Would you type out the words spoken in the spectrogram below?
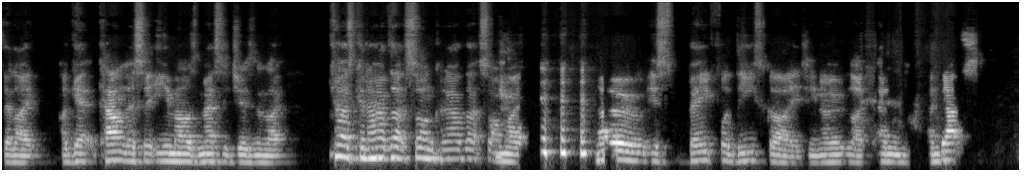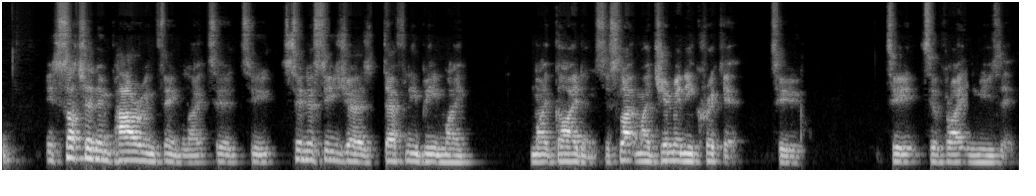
They're like, I get countless of emails, messages, and like, guys, can I have that song? Can I have that song? I'm like, no, it's made for these guys, you know, like, and and that's it's such an empowering thing. Like to to synesthesia has definitely been my my guidance. It's like my Jiminy Cricket to to to writing music.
